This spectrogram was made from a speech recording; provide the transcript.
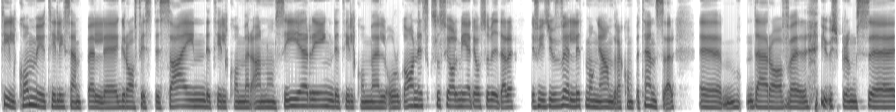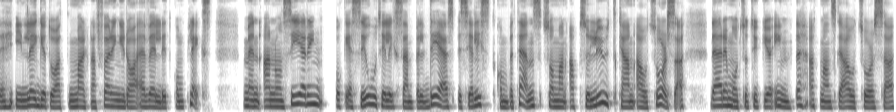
tillkommer ju till exempel eh, grafisk design, det tillkommer annonsering, det tillkommer organisk social media och så vidare. Det finns ju väldigt många andra kompetenser. Eh, därav eh, ursprungsinlägget och att marknadsföring idag är väldigt komplext. Men annonsering och SEO till exempel, det är specialistkompetens som man absolut kan outsourca. Däremot så tycker jag inte att man ska outsourca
